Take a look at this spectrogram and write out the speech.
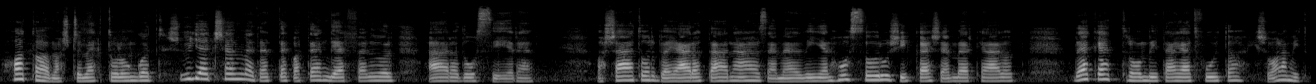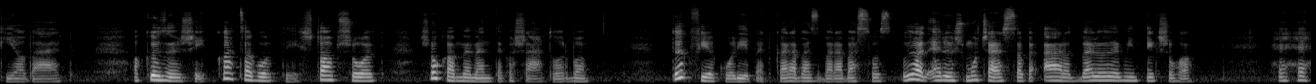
hatalmas tömeg tolongott, s ügyet sem vetettek a tenger felől áradó szélre. A sátor bejáratánál az emelvényen hosszú zsipkás emberke állott, Reket trombitáját fújta, és valamit kiabált. A közönség kacagott és tapsolt, sokan bementek a sátorba. Tök filkó lépett Karabasz Barabaszhoz, olyan erős mocsárszag árad belőle, mint még soha. Hehe,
